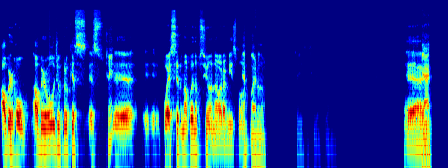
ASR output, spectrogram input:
Albert Hall. Albert Hall yo creo que es, es ¿Sí? eh, eh, puede ser una buena opción ahora mismo. De acuerdo. Sí, sí, sí, de acuerdo. Eh, ya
